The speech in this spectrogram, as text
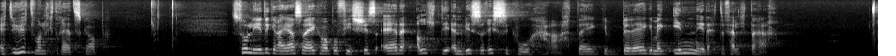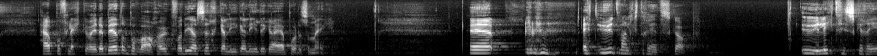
Et utvalgt redskap. Så lite greier som jeg har på fiske, så er det alltid en viss risiko at jeg beveger meg inn i dette feltet her. Her på Flekkerøy. Det er bedre på Varhaug, for de har ca. like lite greier på det som meg. Eh, et utvalgt redskap. Ulikt fiskeri.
